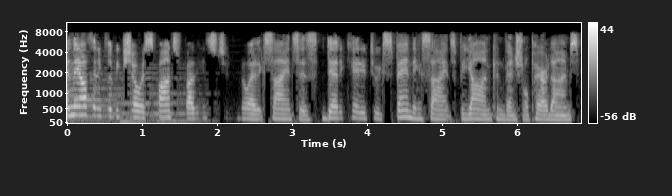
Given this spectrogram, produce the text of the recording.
And the Authentic Living Show is sponsored by the Institute of Noetic Sciences, dedicated to expanding science beyond conventional paradigms.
